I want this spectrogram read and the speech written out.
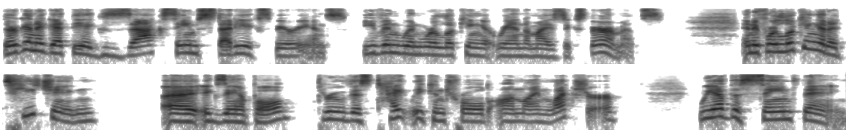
they're gonna get the exact same study experience, even when we're looking at randomized experiments. And if we're looking at a teaching uh, example through this tightly controlled online lecture, we have the same thing.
